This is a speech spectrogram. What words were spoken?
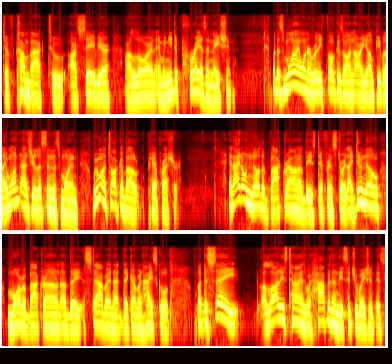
to come back to our Savior, our Lord, and we need to pray as a nation. But this morning, I want to really focus on our young people. And I want, as you're listening this morning, we want to talk about peer pressure. And I don't know the background of these different stories. I do know more of a background of the stabbing at the government high school. But to say a lot of these times what happens in these situations is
